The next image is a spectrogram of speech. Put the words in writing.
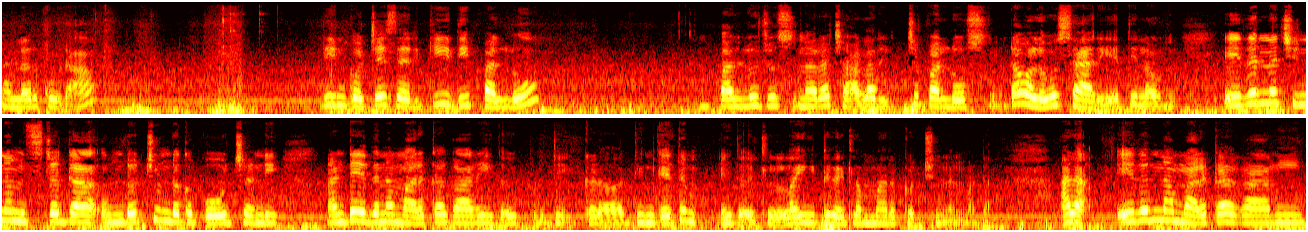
కలర్ కూడా. దీనికి వచ్చేసరికి ఇది పళ్ళు. పళ్ళు చూస్తున్నారా? చాలా రిచ్ పళ్ళు వస్తుంట వాళ్ళ శారీ అయితే ఇలా ఉంది. ఏదైనా చిన్న మిస్టేక్ ఉండొచ్చు ఉండకపోవచ్చు అండి అంటే ఏదైనా మరక కానీ ఇదో ఇప్పుడు ఇక్కడ దీనికైతే ఇదో ఇట్లా లైట్గా ఇట్లా మరక వచ్చిందనమాట అలా ఏదన్నా మరక కానీ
